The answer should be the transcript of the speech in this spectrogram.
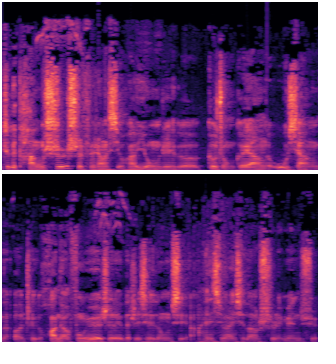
这个唐诗是非常喜欢用这个各种各样的物象的，呃，这个花鸟风月之类的这些东西啊，很喜欢写到诗里面去。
